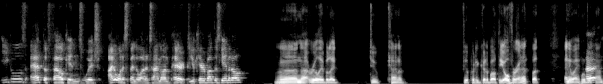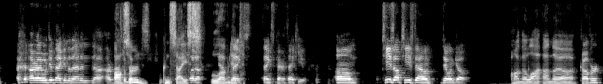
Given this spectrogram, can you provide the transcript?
Eagles at the Falcons, which I don't want to spend a lot of time on. Per, do you care about this game at all? Uh, not really, but I do kind of feel pretty good about the over in it. But anyway, moving right. on. All right, we'll get back into that and uh, our best awesome, concise, but, uh, loved yeah, it. Thanks, thanks, Per. Thank you. Um, tease up, tease down. Dylan, go. On the lot on the cover.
